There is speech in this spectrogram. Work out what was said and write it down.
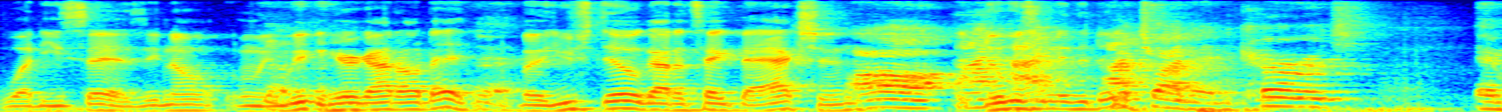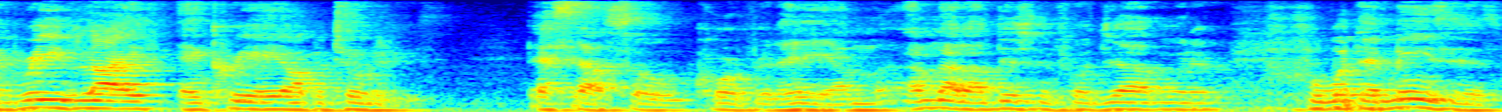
what he says? You know, I mean, we can hear God all day, Yeah. but you still got to take the action. Oh, and I, do what I- you need to do. I try to encourage and breathe life and create opportunities. That sounds so corporate. Hey, I'm, I'm not auditioning for a job or whatever. But what that means is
